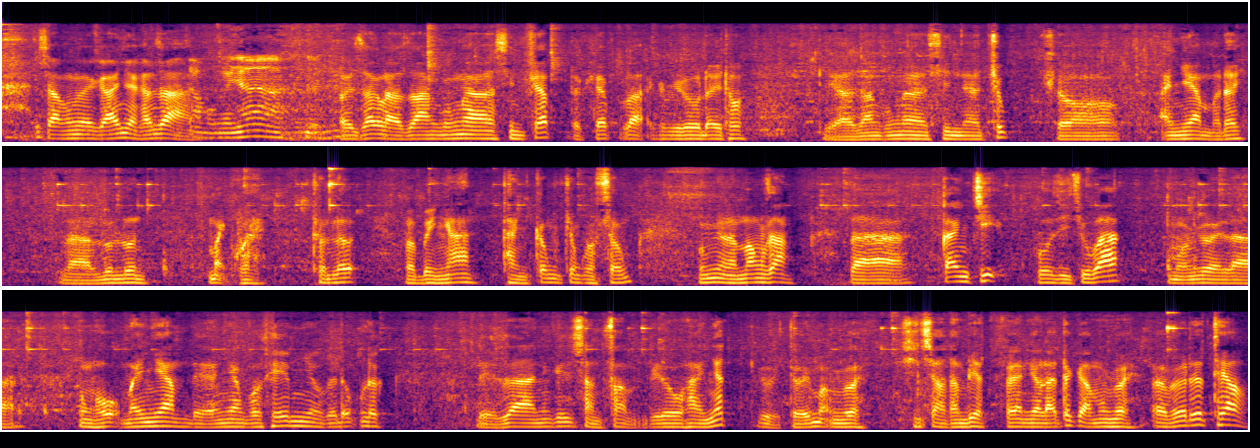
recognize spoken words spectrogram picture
Chào mọi người gái nhà khán giả. Chào mọi người nhá. Rồi chắc là Giang cũng à, xin phép được khép lại cái video đây thôi. Thì à, Giang cũng xin chúc cho anh em ở đây là luôn luôn mạnh khỏe, thuận lợi và bình an, thành công trong cuộc sống. Cũng như là mong rằng là các anh chị, cô dì chú bác, mọi người là ủng hộ mấy anh em để anh em có thêm nhiều cái động lực để ra những cái sản phẩm video hay nhất gửi tới mọi người Xin chào tạm biệt và hẹn gặp lại tất cả mọi người ở video tiếp theo.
